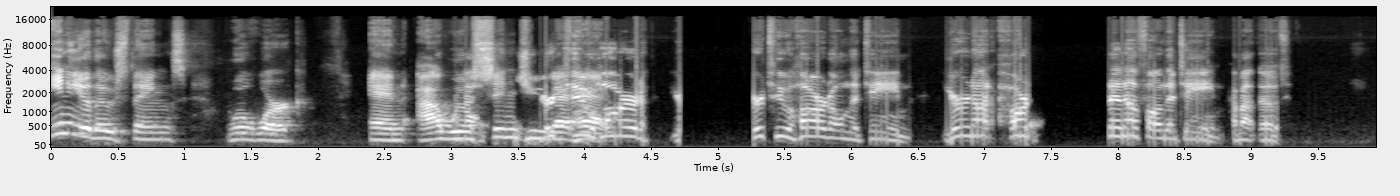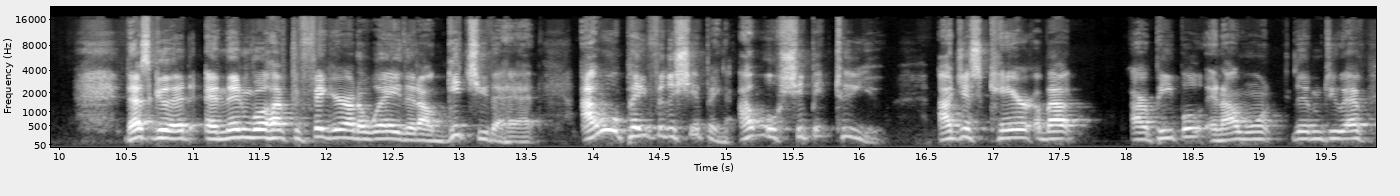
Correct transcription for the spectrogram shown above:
Any of those things will work, and I will send you you're that. Too hat. hard. You're, you're too hard on the team. You're not hard enough on the team. How about those? That's good. And then we'll have to figure out a way that I'll get you the hat. I will pay for the shipping. I will ship it to you. I just care about our people and I want them to have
